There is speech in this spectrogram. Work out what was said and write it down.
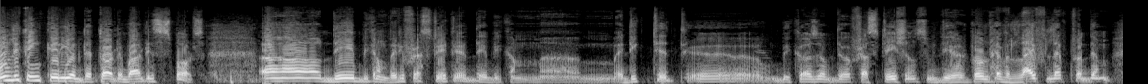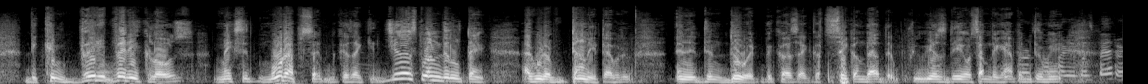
Only thing career they thought about is sports. Uh, they become very frustrated. They become um, addicted uh, because of the frustrations. They don't have a life left for them. They came very, very close. Makes it more upset because I can just one little thing. I would have done it. I would have, and I didn't do it because I got sick on that the previous day or something happened to me. somebody was better.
